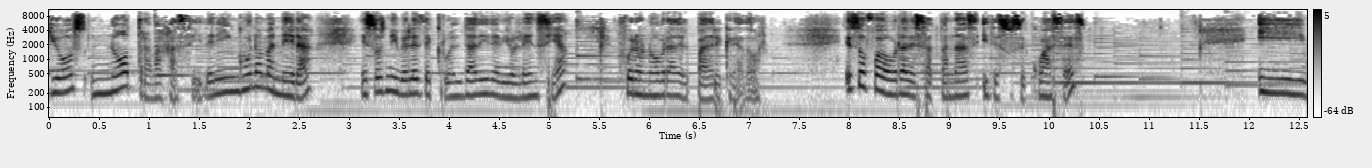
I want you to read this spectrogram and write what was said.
Dios no trabaja así. De ninguna manera esos niveles de crueldad y de violencia fueron obra del Padre Creador. Eso fue obra de Satanás y de sus secuaces. Y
